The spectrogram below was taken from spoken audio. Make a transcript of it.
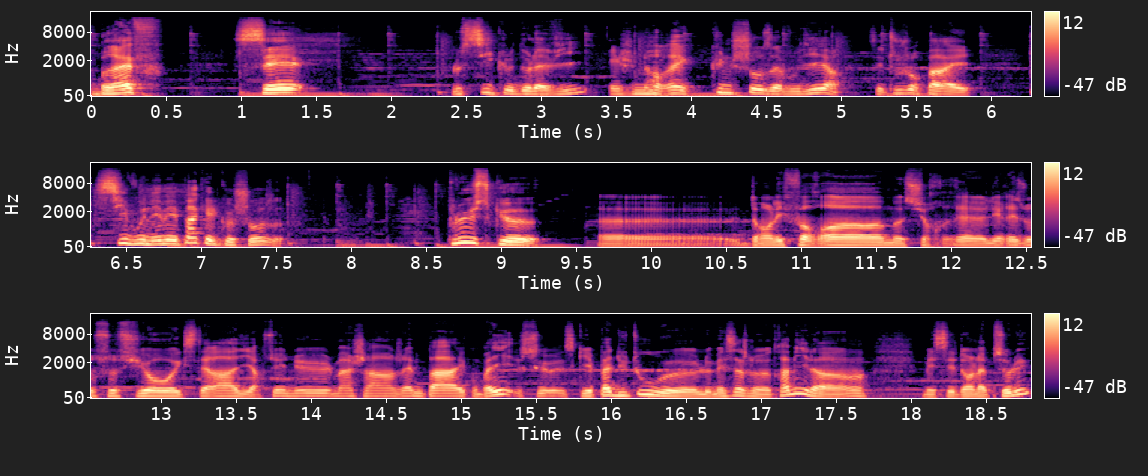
Bref, c'est le cycle de la vie, et je n'aurai qu'une chose à vous dire, c'est toujours pareil. Si vous n'aimez pas quelque chose, plus que dans les forums, sur les réseaux sociaux, etc., dire c'est nul, machin, j'aime pas et compagnie, ce, qui n'est pas du tout euh, le message de notre ami là, hein, mais c'est dans l'absolu,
